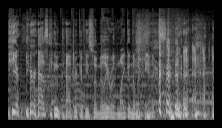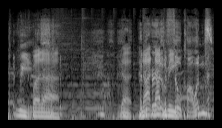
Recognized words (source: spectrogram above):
you're, you're asking Patrick if he's familiar with Mike and the Mechanics. Please. but uh, uh, not not to be Phil Collins?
